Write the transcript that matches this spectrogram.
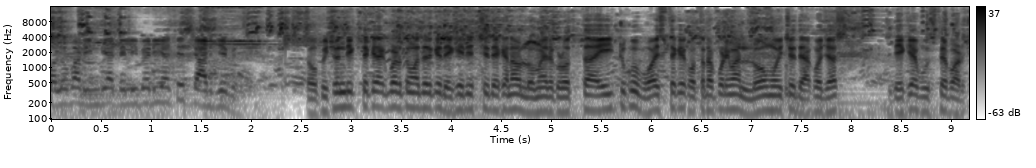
অল ওভার ইন্ডিয়া ডেলিভারি আছে চার্জেবল তো পিছন দিক থেকে একবার তোমাদেরকে দেখিয়ে দিচ্ছি দেখে নাও লোমের গ্রোথটা এইটুকু বয়স থেকে কতটা পরিমাণ লোম হয়েছে দেখো জাস্ট দেখে বুঝতে পারছ।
